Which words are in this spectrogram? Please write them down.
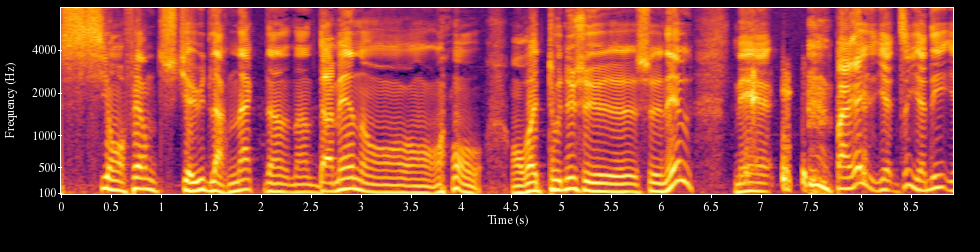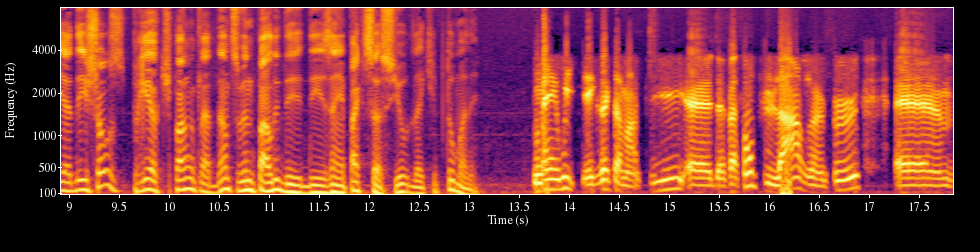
si on ferme tout ce qu'il y a eu de l'arnaque dans, le domaine, on, va être tout nu sur, sur une île. Mais pareil, il y, a- il y, a des- choses préoccupantes là-dedans. Tu veux nous parler des, impacts sociaux de la crypto-monnaie? Ben oui, exactement. Puis, euh, de façon plus large un peu, euh,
